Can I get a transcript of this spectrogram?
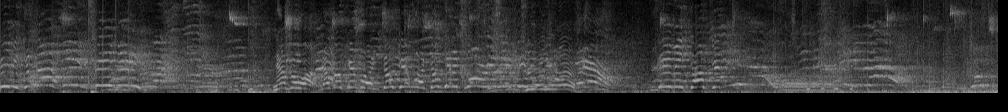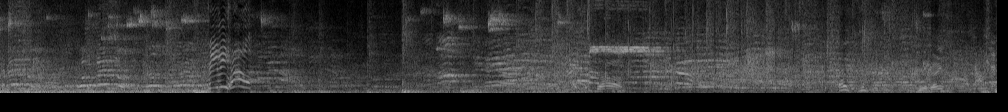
Phoebe, get back! Phoebe! Now go up. Now go get one. Go get one. Go get a Corey. Phoebe, two on the get left. out there. Phoebe, go get. Phoebe, help! Good job. You okay? It's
